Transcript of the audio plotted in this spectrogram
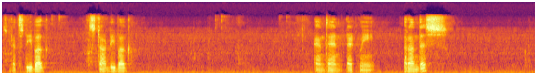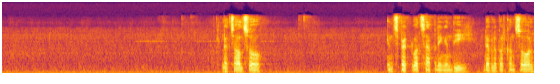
So let's debug, start debug, and then let me run this. Let's also inspect what's happening in the developer console.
